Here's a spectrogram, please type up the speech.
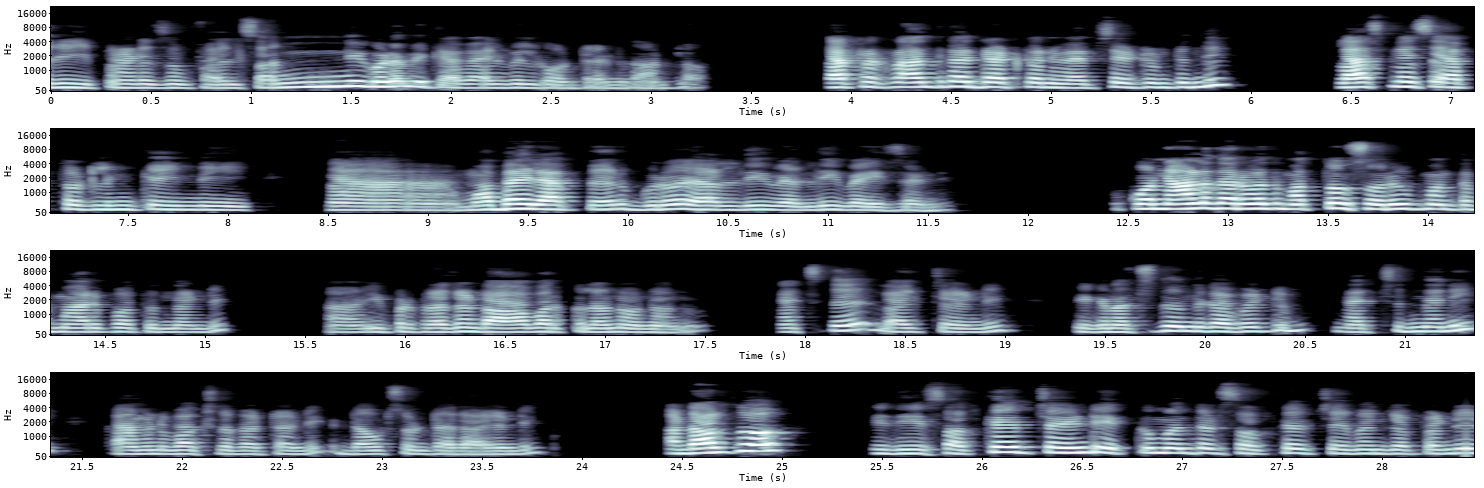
త్రీ హిప్నాటిజం ఫైల్స్ అన్నీ కూడా మీకు అవైలబుల్గా ఉంటాయండి దాంట్లో. Doctor Krantikari dot com website ఉంటుంది. క్లాస్ ప్లస్ యాప్ తోటి లింక్ అయింది. నా మొబైల్ యాప్ పేరు గ్రో హెల్దీ వెల్దీ వైజ్ అండి. కొన్నాళ్ళ తర్వాత మొత్తం స్వరూపం అంతా మారిపోతుందండి. ఇప్పుడు ప్రజెంట్ ఆ వర్క్లోనే ఉన్నాను. నచ్చితే లైక్ చేయండి. మీకు నచ్చుతుంది కాబట్టి నచ్చిందని కామెంట్ బాక్స్లో పెట్టండి. డౌట్స్ ఉంటే రాయండి. అండ్ ఆల్సో ఇది సబ్స్క్రైబ్ చేయండి ఎక్కువ మంది సబ్స్క్రైబ్ చేయమని చెప్పండి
